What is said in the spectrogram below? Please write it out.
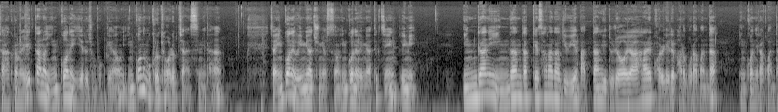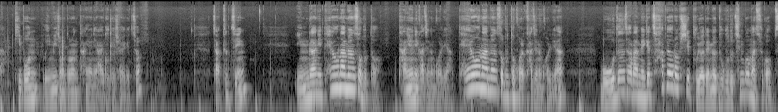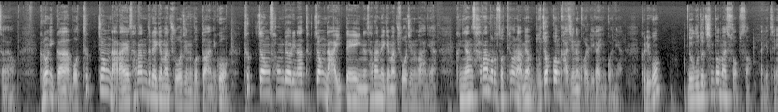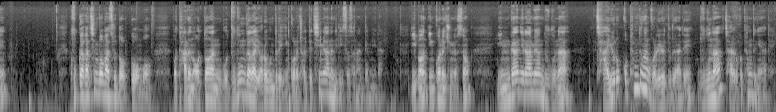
자, 그러면 일단은 인권의 이해를 좀 볼게요. 인권은 뭐 그렇게 어렵지 않습니다. 자, 인권의 의미와 중요성, 인권의 의미와 특징, 의미. 인간이 인간답게 살아가기 위해 마땅히 누려야 할 권리를 바로 뭐라고 한다? 인권이라고 한다. 기본 의미 정도는 당연히 알고 계셔야겠죠? 자, 특징. 인간이 태어나면서부터 당연히 가지는 권리야. 태어나면서부터 걸- 가지는 권리야. 모든 사람에게 차별 없이 부여되며 누구도 침범할 수가 없어요. 그러니까 뭐 특정 나라의 사람들에게만 주어지는 것도 아니고 특정 성별이나 특정 나이대에 있는 사람에게만 주어지는 거 아니야. 그냥 사람으로서 태어나면 무조건 가지는 권리가 인권이야. 그리고 누구도 침범할 수 없어. 알겠지? 국가가 침범할 수도 없고 뭐, 뭐 다른 어떠한 뭐 누군가가 여러분들의 인권을 절대 침해하는 일이 있어서는 안 됩니다. 2번 인권의 중요성. 인간이라면 누구나 자유롭고 평등한 권리를 누려야 돼. 누구나 자유롭고 평등해야 돼.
